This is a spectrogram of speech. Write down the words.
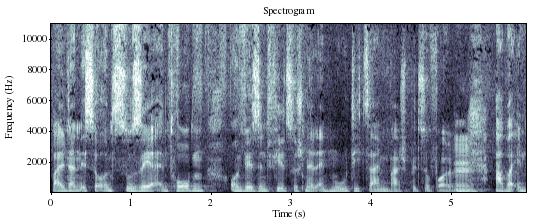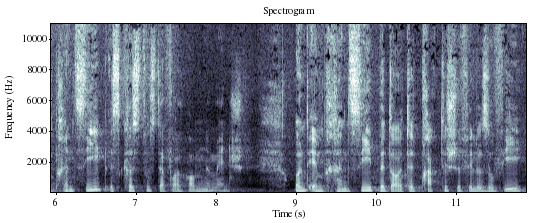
weil dann ist er uns zu sehr enthoben und wir sind viel zu schnell entmutigt, seinem Beispiel zu folgen. Mhm. Aber im Prinzip ist Christus der vollkommene Mensch. Und im Prinzip bedeutet praktische Philosophie,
